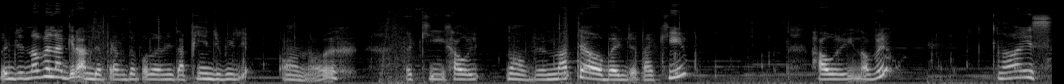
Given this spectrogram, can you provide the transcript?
Będzie nowy La Grande prawdopodobnie za 5 bilionowych. Taki Haulinowy. Mateo będzie taki Haulinowy. No i z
